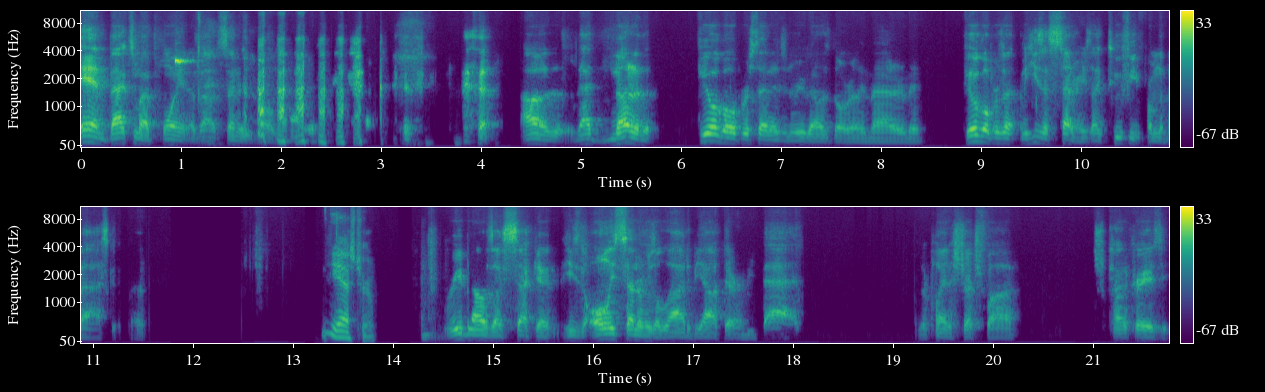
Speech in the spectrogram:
And back to my point about centers don't matter. uh, that none of the field goal percentage and rebounds don't really matter to me. Field goal percent. I mean, he's a center. He's like two feet from the basket. Man. Yeah, that's true. Rebounds like second. He's the only center who's allowed to be out there and be bad. They're playing a stretch five. It's kind of crazy.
